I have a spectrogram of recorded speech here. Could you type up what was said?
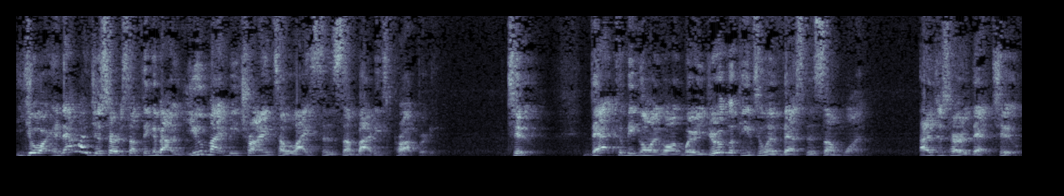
you're, and now I just heard something about you might be trying to license somebody's property too. That could be going on where you're looking to invest in someone. I just heard that too.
